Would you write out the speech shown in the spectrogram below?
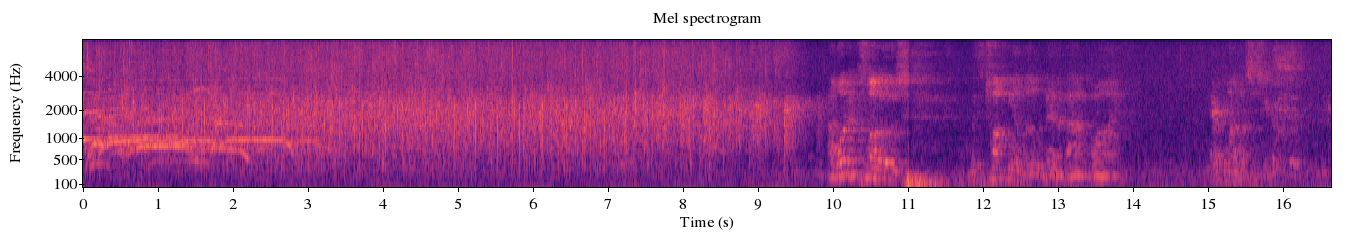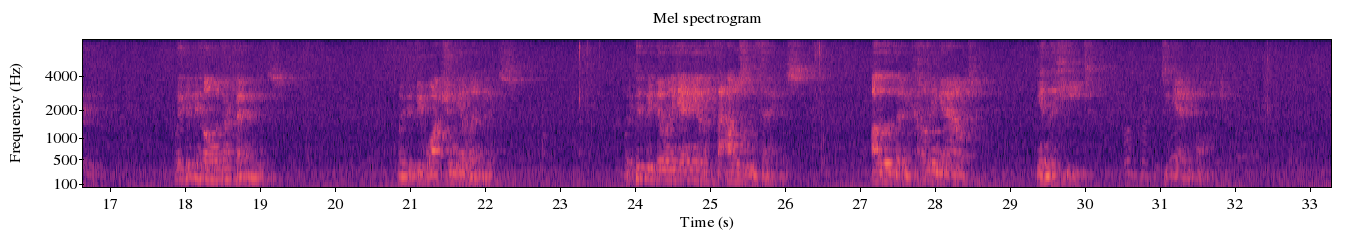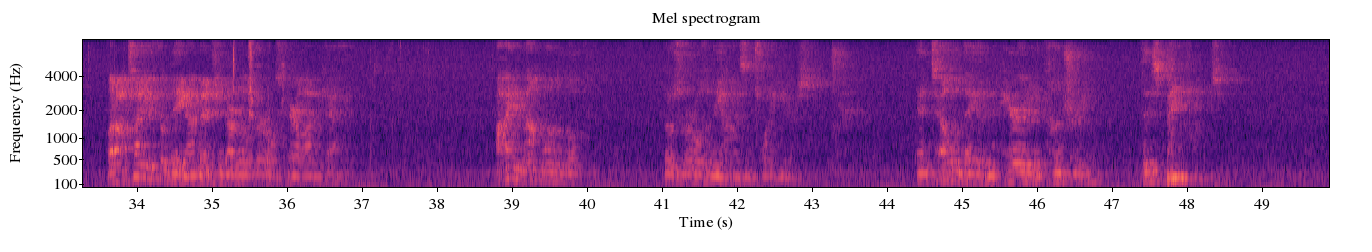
I want to close with talking a little bit about why every one of us is here. We could be home with our families. We could be watching the Olympics. Could be doing any of a thousand things other than coming out in the heat to get involved. But I'll tell you for me, I mentioned our little girls, Caroline and Kathy. I do not want to look those girls in the eyes in 20 years and tell them they have inherited a country that is bankrupt.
